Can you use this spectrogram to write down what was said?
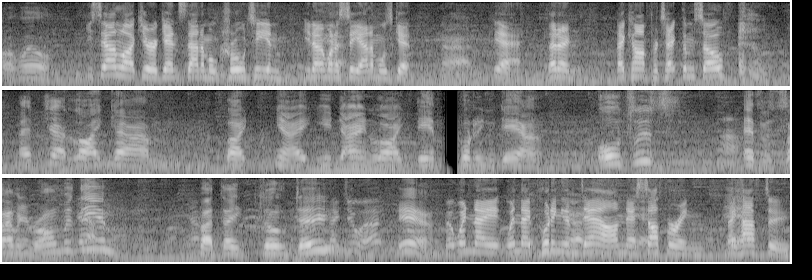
I will. You sound like you're against animal cruelty and you don't want to see animals get. No. Yeah, they don't. They can't protect themselves. It's just like, um, like, you know, you don't like them putting down horses if there's something wrong with Yeah. them, but they still do. They do it. yeah. But when they when they're putting them down, they're Yeah. suffering. They have to.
